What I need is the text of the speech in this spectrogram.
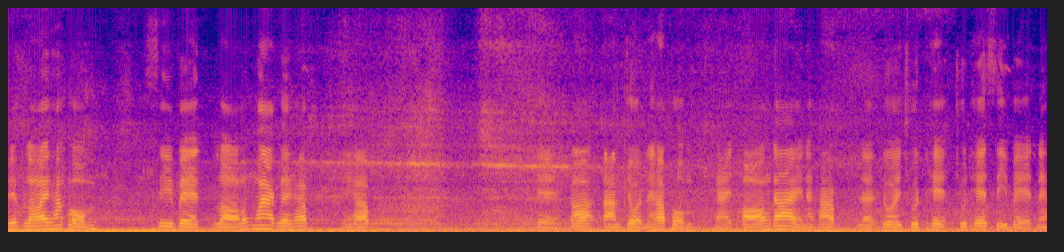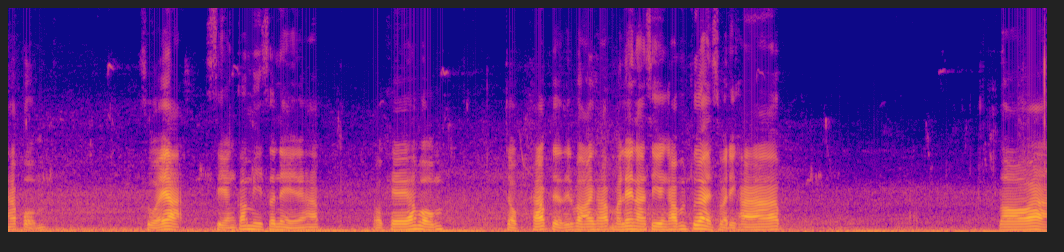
เรียบร้อยครับผมซีเบดหล่อมาก ๆ เลยครับ นี่ครับ โอเค ก็ตามโจทย์นะครับผม หงายท้องได้นะครับ และโดยชุดเฮดชุดเฮดสี่เบดนะครับผม สวยอะ่ะ เสียงก็มีเสน่ห์นะครับ โอเคครับผม จบครับ เสร็จเรียบร้อยครับ มาเล่นอาเซียนครับเพื่อนๆ สวัสดีครับ รออะ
